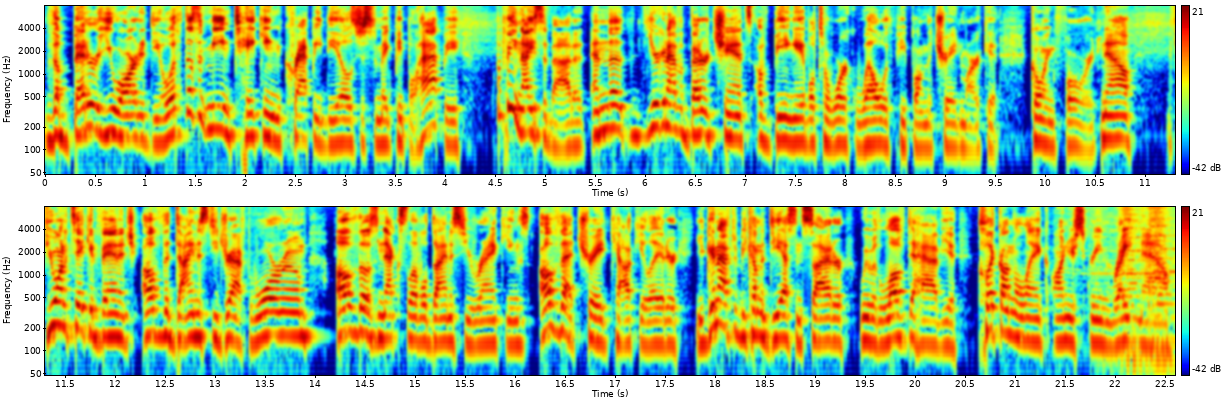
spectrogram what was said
the better you are to deal with, it doesn't mean taking crappy deals just to make people happy. But be nice about it, and the, you're going to have a better chance of being able to work well with people on the trade market going forward. Now, if you want to take advantage of the Dynasty Draft War Room, of those next level Dynasty rankings, of that trade calculator, you're going to have to become a DS Insider. We would love to have you. Click on the link on your screen right now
